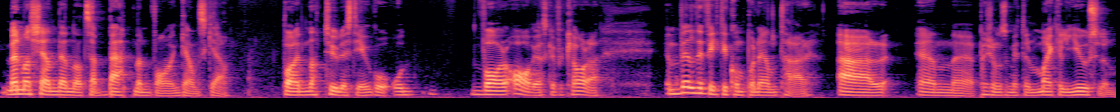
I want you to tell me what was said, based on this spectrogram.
Men man kände ändå att så Batman var en ganska, var ett naturligt steg att gå. Och varav jag ska förklara. En väldigt viktig komponent här är en eh, person som heter Michael Uslan.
